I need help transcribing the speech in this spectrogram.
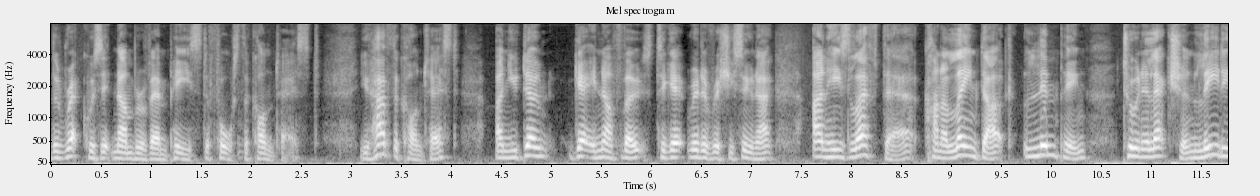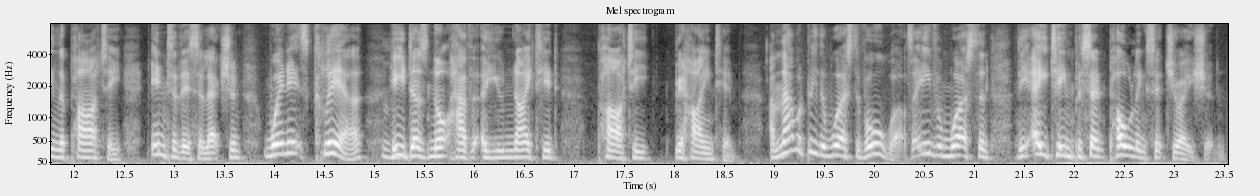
the requisite number of MPs to force the contest. You have the contest, and you don't get enough votes to get rid of Rishi Sunak, and he's left there, kind of lame duck, limping to an election, leading the party into this election when it's clear mm-hmm. he does not have a united party behind him. And that would be the worst of all worlds, even worse than the 18% polling situation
